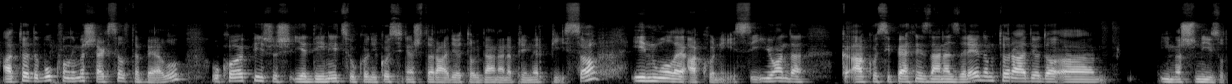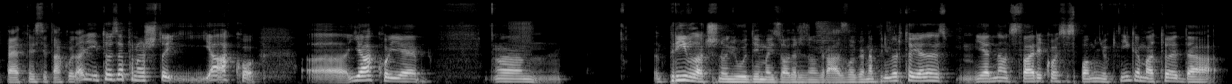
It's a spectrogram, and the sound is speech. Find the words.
a to je da bukvalno imaš Excel tabelu u kojoj pišeš jedinicu koliko si nešto radio tog dana, na primjer, pisao, i nule ako nisi. I onda, ako si 15 dana za redom to radio, do, uh, imaš niz od 15 i tako dalje. I to je zapravo što jako, uh, jako je... Um, privlačno ljudima iz određenog razloga. Naprimjer, to je jedna, jedna od stvari koje se spominju u knjigama, a to je da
